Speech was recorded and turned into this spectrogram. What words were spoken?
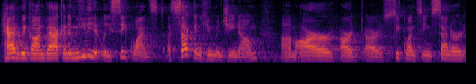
had we gone back and immediately sequenced a second human genome, um, our, our, our sequencing-centered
